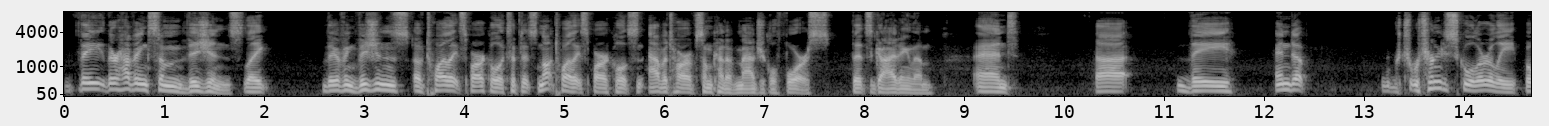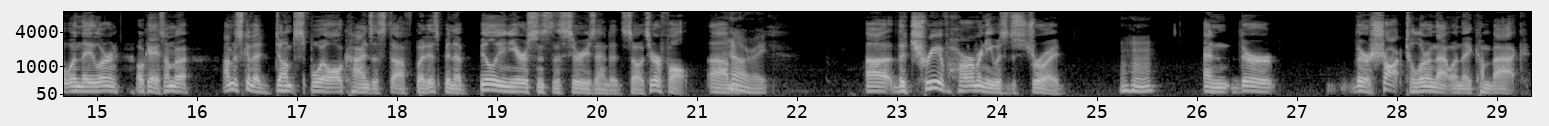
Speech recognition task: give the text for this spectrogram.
they they're having some visions, like they're having visions of Twilight Sparkle, except it's not Twilight Sparkle; it's an avatar of some kind of magical force that's guiding them, and uh, they end up ret- returning to school early. But when they learn, okay, so I'm gonna I'm just gonna dump spoil all kinds of stuff, but it's been a billion years since the series ended, so it's your fault. Um, all right, uh, the tree of harmony was destroyed, mm-hmm. and they're they're shocked to learn that when they come back.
